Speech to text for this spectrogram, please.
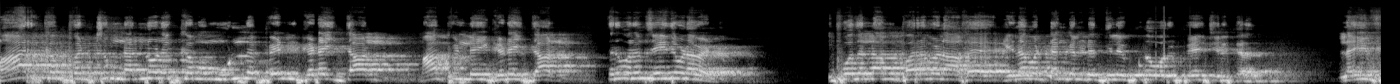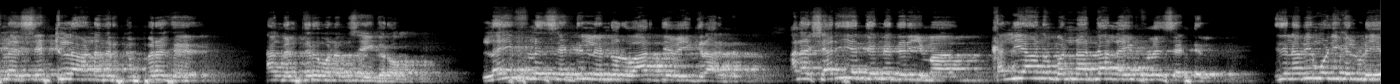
மார்க்கப்பற்றும் நன்னொழுக்கமும் உள்ள பெண் கிடைத்தால் மாப்பிள்ளை கிடைத்தால் திருமணம் செய்துவிட வேண்டும். இப்போதெல்லாம் பரவலாக இளவட்டங்களிடத்திலே கூட ஒரு பேச்சு இருக்கிறது. லைஃப்ல செட்டில் ஆனதற்கு பிறகு நாங்கள் திருமணம் செய்கிறோம். லைஃப்ல செட்டில் என்று ஒரு வார்த்தையை வைக்கிறார்கள். ஆனால் ஷரியத் என்ன தெரியுமா? கல்யாணம் பண்ணாதான் லைஃப்ல செட்டில் இது நபிமொழிகளுடைய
